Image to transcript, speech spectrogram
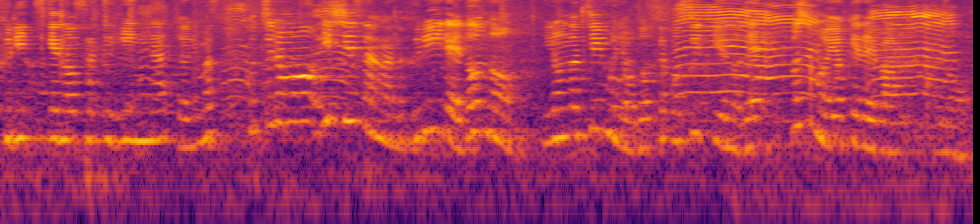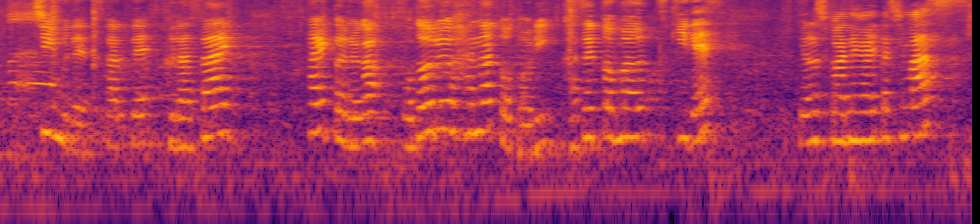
振り付けの作品になっております。こちらも石井さんがフリーでどんどんいろんなチームに踊ってほしいっていうのでもしもよければあのチームで使ってください。タイトルが「踊る花と鳥風と舞う月」です。よろしくお願いいたします。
